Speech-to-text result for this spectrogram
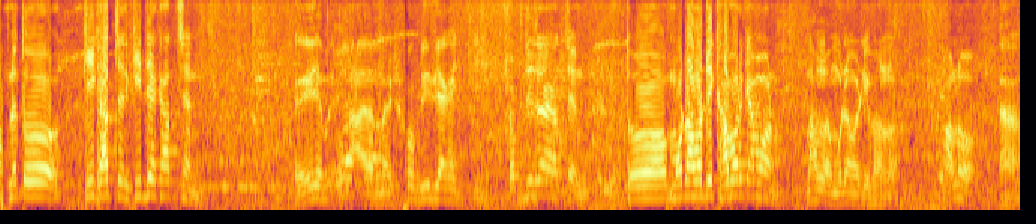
আপনি তো কি খাচ্ছেন? কি দিয়ে খাচ্ছেন? এই সবজি দেখাচ্ছি সবজি দিয়ে খাচ্ছেন? তো মোটামুটি খাবার কেমন? ভালো মোটামুটি ভালো। ভালো? হ্যাঁ।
